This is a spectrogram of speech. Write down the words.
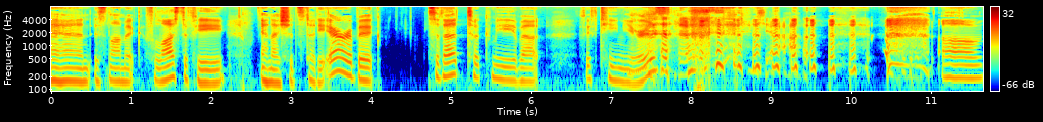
and Islamic philosophy, and I should study Arabic. So that took me about 15 years. yeah. um,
